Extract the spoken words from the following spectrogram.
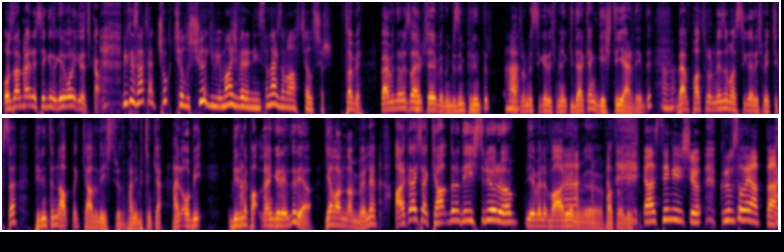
O zaman ben de 8'de gelip 12'de çıkam. Bir de zaten çok çalışıyor gibi imaj veren insan her zaman az çalışır. Tabii. Ben bir de mesela hep şey yapıyordum. Bizim printer Ha. patronun sigara içmeye giderken geçtiği yerdeydi. Aha. Ben patron ne zaman sigara içmeye çıksa printerın altındaki kağıdı değiştiriyordum. Hani bütün kağıt. Hani o bir birine patlayan görevdir ya. Yalandan böyle. Arkadaşlar kağıtları değiştiriyorum diye böyle bağırıyordum. böyle, böyle patron değiştir. Ya senin şu kurumsal hayatta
